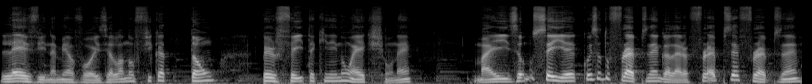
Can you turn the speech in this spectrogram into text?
leve na minha voz. Ela não fica tão perfeita que nem no Action, né? Mas eu não sei, é coisa do Fraps, né, galera? Fraps é Fraps, né?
